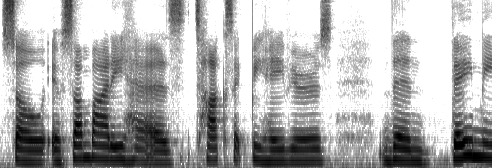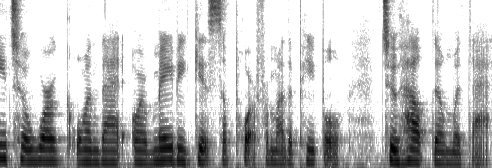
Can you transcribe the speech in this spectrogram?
So if somebody has toxic behaviors, then they need to work on that or maybe get support from other people to help them with that.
